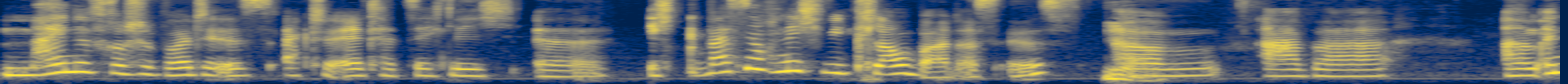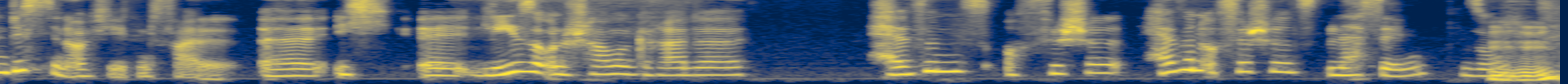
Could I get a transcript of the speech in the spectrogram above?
Meine frische Beute ist aktuell tatsächlich, äh, ich weiß noch nicht, wie klaubar das ist, ja. ähm, aber ähm, ein bisschen auf jeden Fall. Äh, ich äh, lese und schaue gerade Heaven's Official, Heaven Officials Blessing. So. Mhm.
